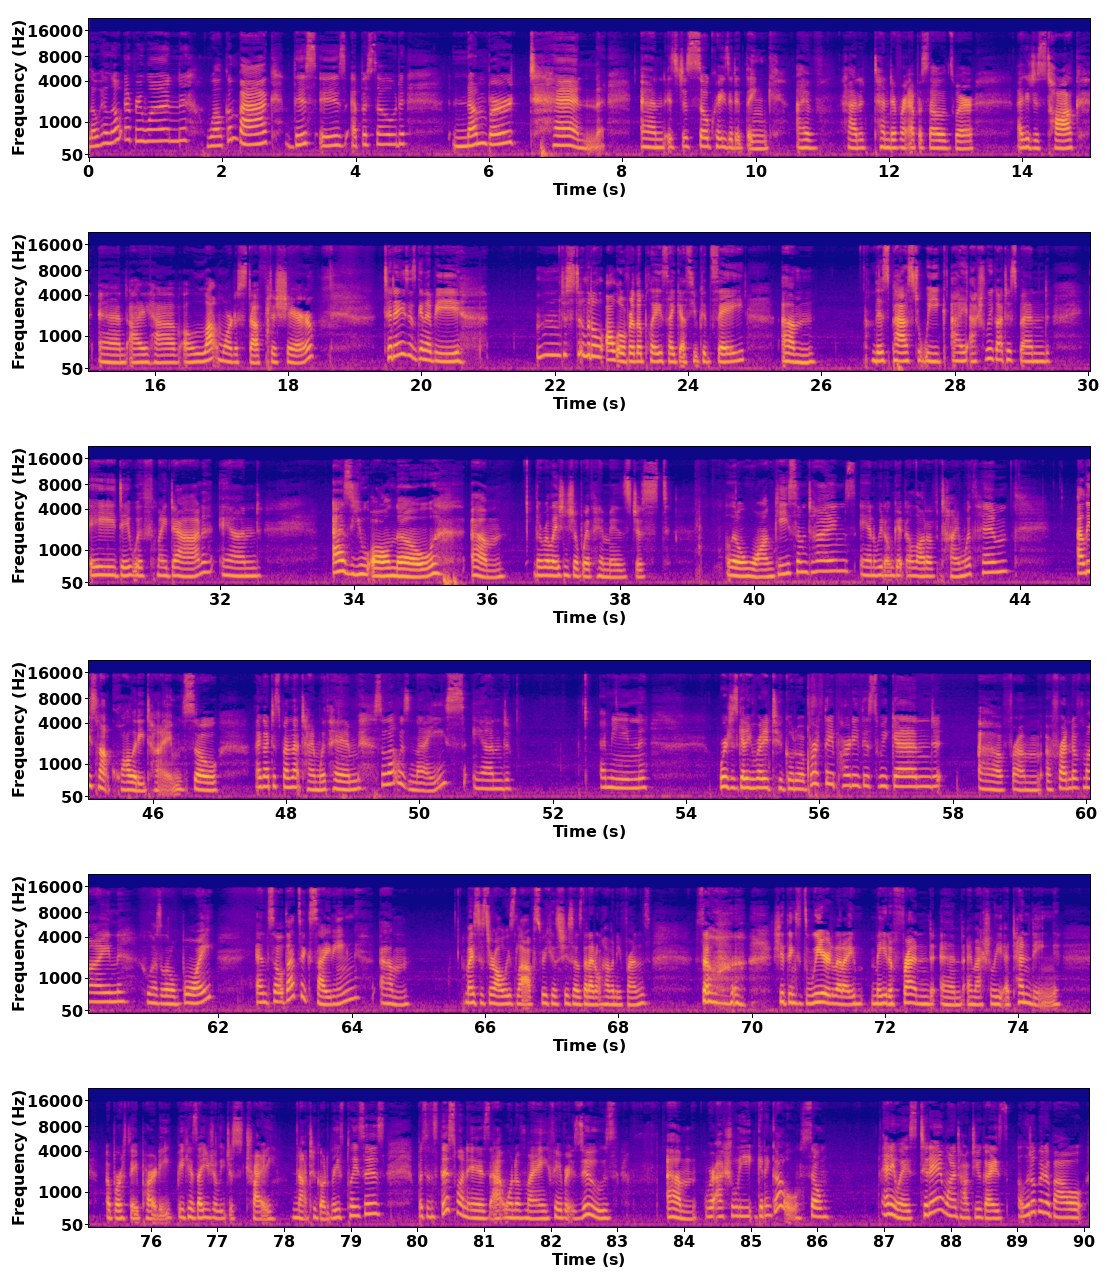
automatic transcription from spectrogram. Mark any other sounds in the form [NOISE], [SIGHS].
Hello, hello, everyone. Welcome back. This is episode number 10. And it's just so crazy to think I've had 10 different episodes where I could just talk, and I have a lot more to stuff to share. Today's is going to be mm, just a little all over the place, I guess you could say. Um, this past week, I actually got to spend a day with my dad, and as you all know, um, the relationship with him is just a little wonky sometimes, and we don't get a lot of time with him, at least not quality time. So I got to spend that time with him, so that was nice. And I mean, we're just getting ready to go to a birthday party this weekend uh, from a friend of mine who has a little boy. And so that's exciting. Um, my sister always laughs because she says that I don't have any friends. So [LAUGHS] she thinks it's weird that I made a friend and I'm actually attending a birthday party because I usually just try not to go to these places. But since this one is at one of my favorite zoos, um, we're actually gonna go. So, anyways, today I want to talk to you guys a little bit about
